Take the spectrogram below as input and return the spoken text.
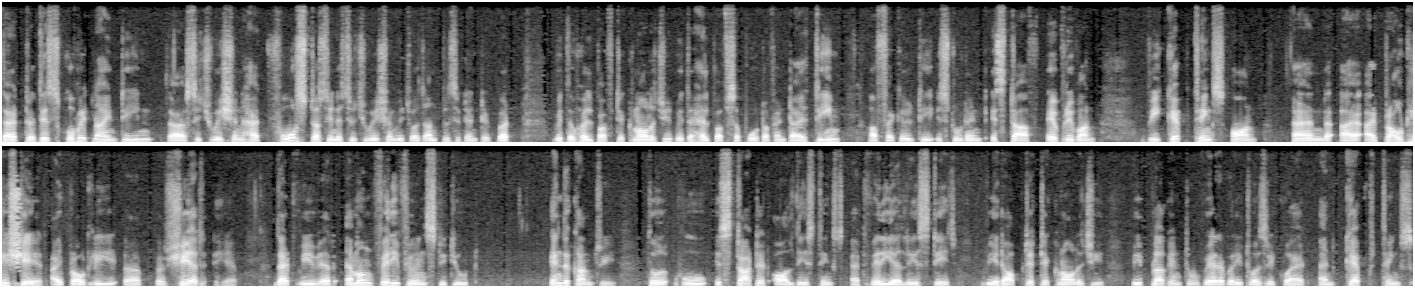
that this COVID-19 uh, situation had forced us in a situation which was unprecedented, but with the help of technology, with the help of support of entire team, of faculty, student, staff, everyone, we kept things on. And I, I proudly share, I proudly uh, share here that we were among very few institute in the country who started all these things at very early stage. We adopted technology, we plug into wherever it was required and kept things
